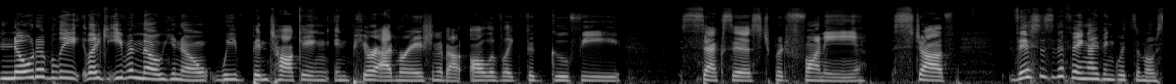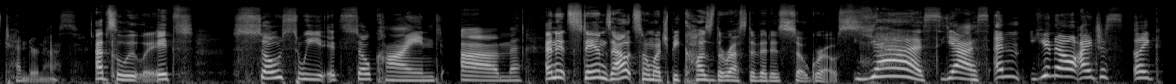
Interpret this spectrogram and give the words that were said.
notably like even though you know we've been talking in pure admiration about all of like the goofy sexist but funny stuff this is the thing i think with the most tenderness Absolutely. it's so sweet it's so kind um and it stands out so much because the rest of it is so gross. Yes, yes. And you know, I just like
